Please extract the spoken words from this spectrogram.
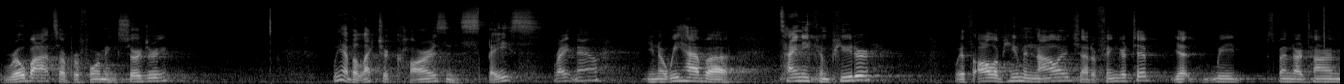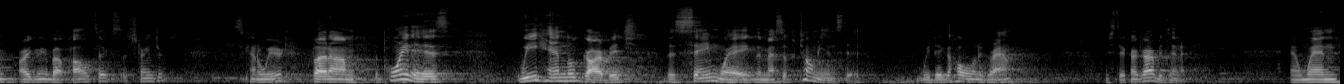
robots are performing surgery. We have electric cars in space right now. You know, we have a tiny computer with all of human knowledge at a fingertip, yet we spend our time arguing about politics as strangers. It's kind of weird. But um, the point is, we handle garbage the same way the Mesopotamians did. We dig a hole in the ground, we stick our garbage in it. And when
